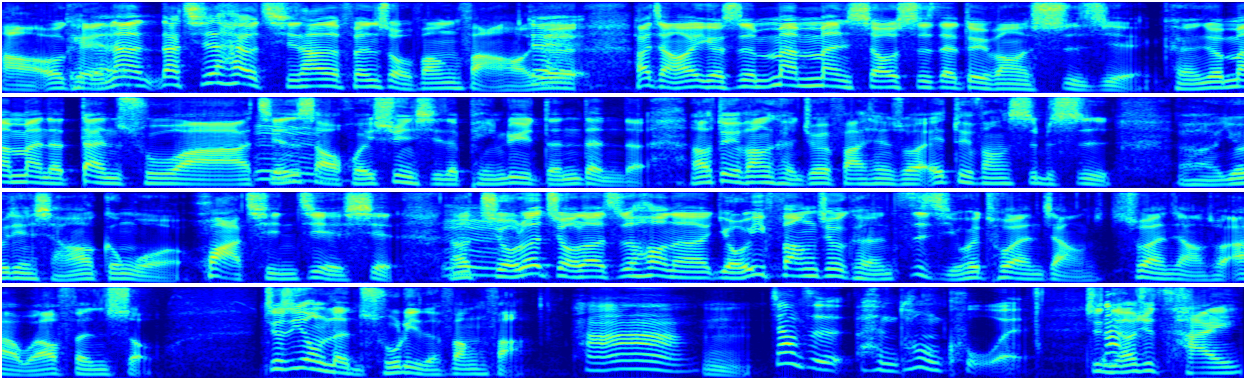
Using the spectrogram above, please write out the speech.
好，OK，那那其实还有其他的分手方法哈，对。就是他讲到一个是慢慢消失在对方的世界，可能就慢慢的淡出啊，减少回讯息的频率等等的，嗯、然后对方可能就会发现说，哎，对方是不是呃有点想要跟我划清界限？然后久了久了之后呢，有一方就可能自己会突然讲，突然讲说啊，我要分手，就是用冷处理的方法啊，嗯，这样子很痛苦哎。就你要去猜，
